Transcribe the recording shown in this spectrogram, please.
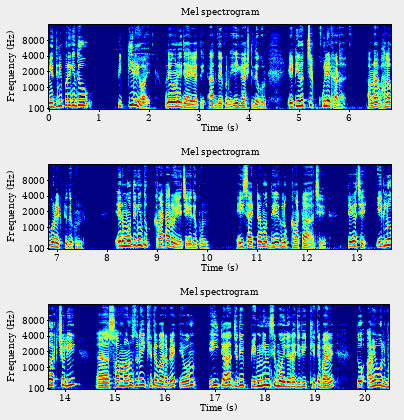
মেদিনীপুরে কিন্তু বিক্রি হয় অনেক অনেক জায়গাতে। আর দেখুন, এই গাছটি দেখুন, এটি হচ্ছে কুলেখাড়া। আপনারা ভালো করে একটু দেখুন। এর মধ্যে কিন্তু কাঁটা রয়েছে, এই দেখুন। এই সাইডটার মধ্যে এগুলো কাঁটা আছে, ঠিক আছে? এগুলো অ্যাকচুয়ালি সব মানুষেরাই খেতে পারবে এবং এইটা যদি প্রেগনেন্সি মহিলারা যদি খেতে পারে, তো আমি বলব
